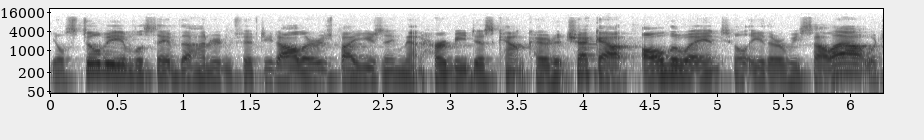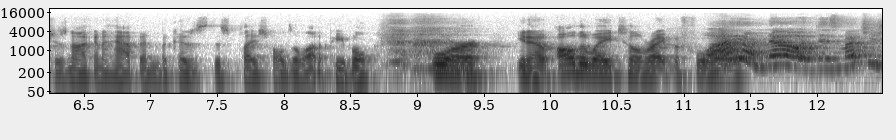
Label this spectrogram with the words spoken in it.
You'll still be able to save the $150 by using that Herbie discount code at checkout all the way until either we sell out, which is not going to happen because this place holds a lot of people, or you know, all the way till right before. Well, I don't know. As much as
